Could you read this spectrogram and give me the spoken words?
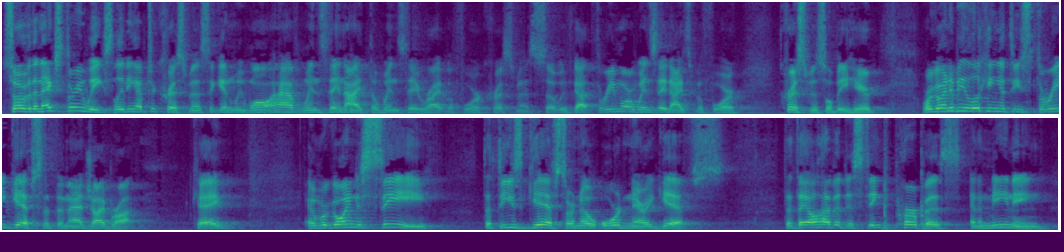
So, over the next three weeks leading up to Christmas, again, we won't have Wednesday night, the Wednesday right before Christmas. So, we've got three more Wednesday nights before Christmas will be here. We're going to be looking at these three gifts that the Magi brought. Okay? And we're going to see that these gifts are no ordinary gifts, that they all have a distinct purpose and a meaning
